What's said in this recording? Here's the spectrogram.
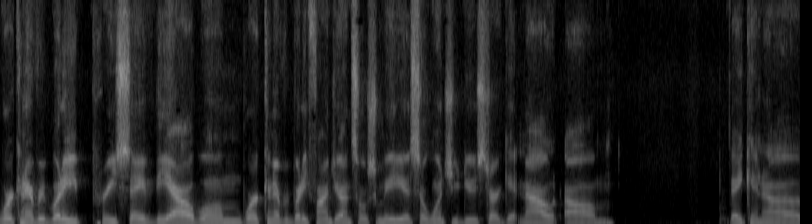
where can everybody pre-save the album? Where can everybody find you on social media? So once you do start getting out, um, they can uh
